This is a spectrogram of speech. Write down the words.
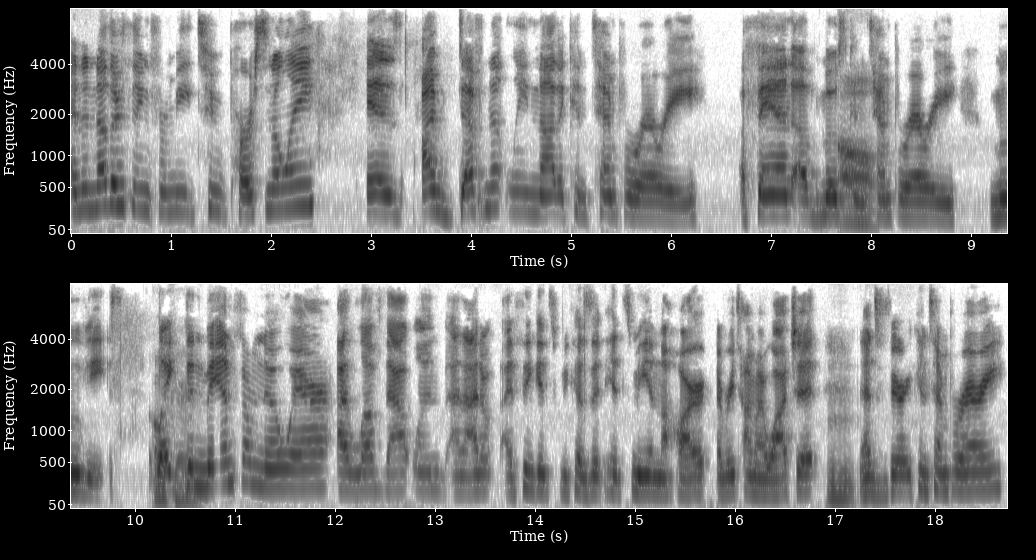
And another thing for me too personally is I'm definitely not a contemporary a fan of most Oh. contemporary movies. Like Okay. The Man from Nowhere, I love that one and I don't I think it's because it hits me in the heart every time I watch it. Mhm. That's very contemporary,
